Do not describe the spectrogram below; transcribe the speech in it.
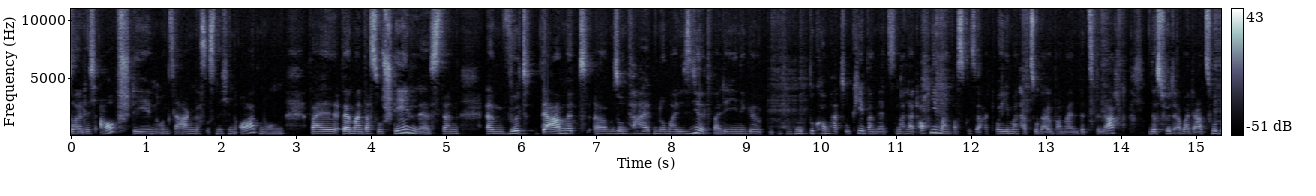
sollte ich aufstehen und sagen, das ist nicht in Ordnung. Weil wenn man das so stehen lässt, dann ähm, wird damit ähm, so ein Verhalten normalisiert, weil derjenige mitbekommen hat, okay, beim letzten Mal hat auch niemand was gesagt, weil jemand hat sogar über meinen Witz gelacht. Das führt aber dazu,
